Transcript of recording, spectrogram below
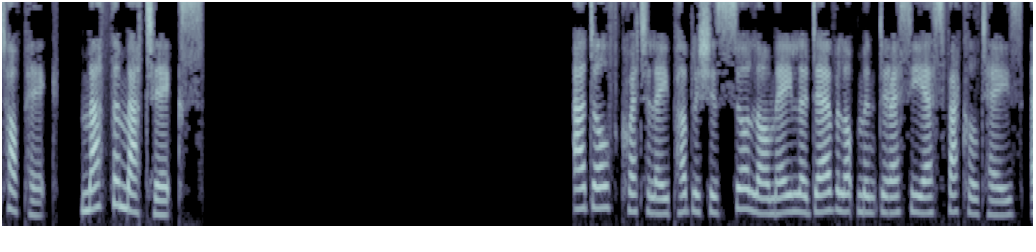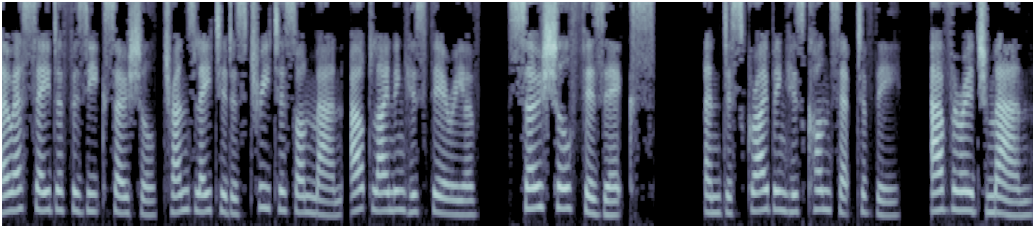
Topic: Mathematics. Adolphe Quetelet publishes Sur l'homme et le développement de ses facultés, ou Essai de physique sociale translated as Treatise on Man, outlining his theory of social physics and describing his concept of the average man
